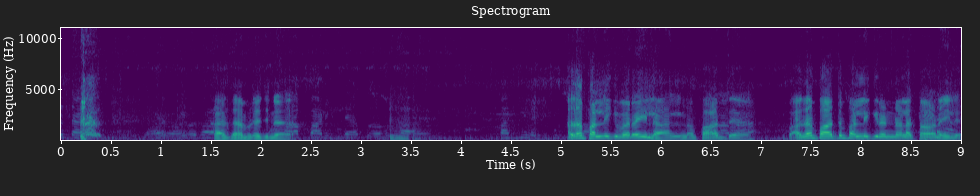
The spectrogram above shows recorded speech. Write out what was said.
அதுதான் பிரச்சனை அதான் பள்ளிக்கு வரையில நான் பார்த்தேன். அதான் பார்த்தேன் பள்ளிக்கு ரெண்டு நாளாக காணையில்.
